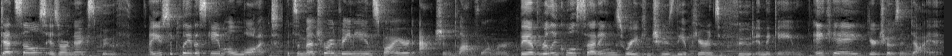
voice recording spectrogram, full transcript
Dead Cells is our next booth. I used to play this game a lot. It's a Metroidvania inspired action platformer. They have really cool settings where you can choose the appearance of food in the game, aka your chosen diet.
